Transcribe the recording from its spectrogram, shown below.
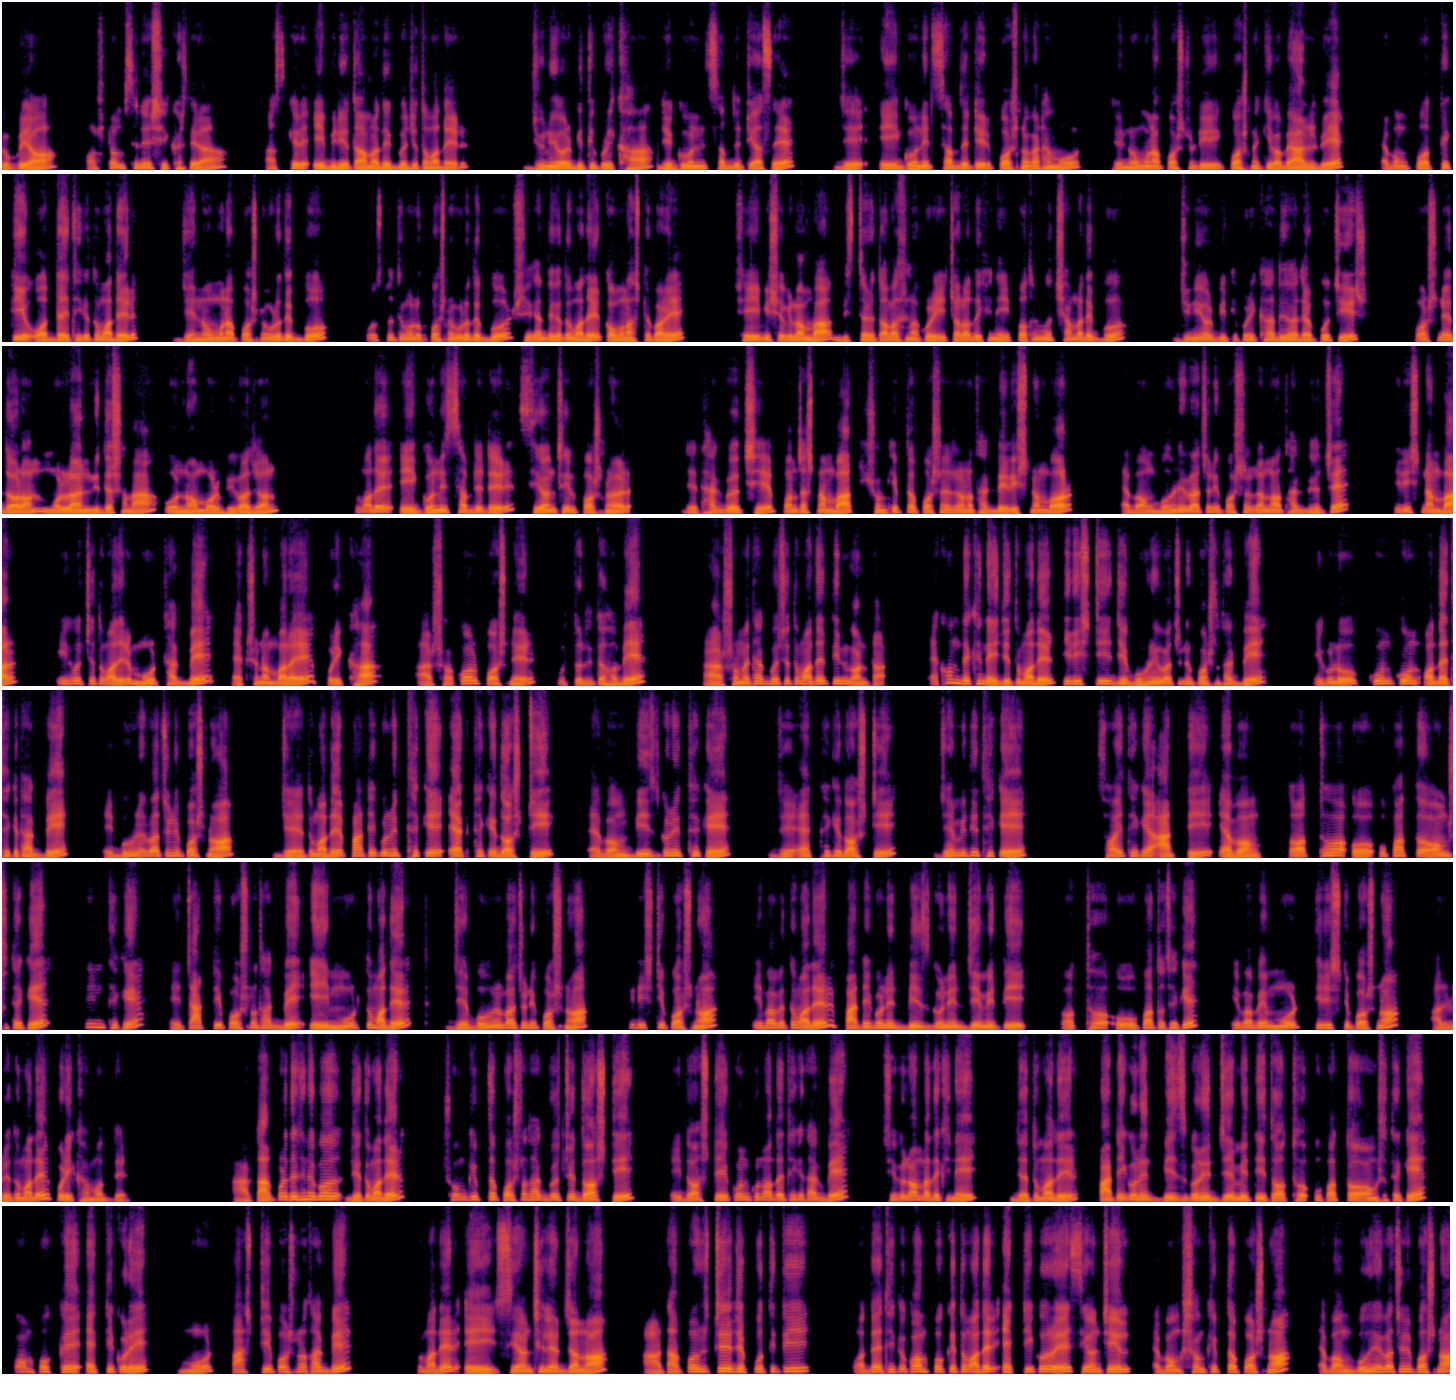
সুপ্রিয় অষ্টম শ্রেণির শিক্ষার্থীরা, আজকের এই ভিডিওতে আমরা দেখব যে তোমাদের জুনিয়র বৃত্তি পরীক্ষা যে গণিত সাবজেক্টটি আছে, যে এই গণিত সাবজেক্টের প্রশ্ন কাঠামো, যে নমুনা প্রশ্নটি প্রশ্ন কীভাবে আসবে এবং প্রত্যেকটি অধ্যায় থেকে তোমাদের যে নমুনা প্রশ্নগুলো দেখব, প্রস্তুতিমূলক প্রশ্নগুলো দেখব, সেখান থেকে তোমাদের কমন আসতে পারে। সেই বিষয়গুলো আমরা বিস্তারিত আলোচনা করি। চলো দেখে নেই। প্রথমে হচ্ছে আমরা দেখব জুনিয়র বৃত্তি পরীক্ষা ২০২৫ প্রশ্নের ধরন, মূল্যায়ন নির্দেশনা ও নম্বর বিভাজন। তোমাদের এই গণিত সাবজেক্টের সৃজনশীল প্রশ্নের যে থাকবে হচ্ছে পঞ্চাশ নম্বর সংক্ষিপ্ত প্রশ্নের জন্য থাকবে ২০ নম্বর এবং বহুনির্বাচনী প্রশ্নের জন্য থাকবে হচ্ছে তিরিশ নম্বর এই হচ্ছে তোমাদের মোট থাকবে ১০০ নম্বরে পরীক্ষা। আর সকল প্রশ্নের উত্তর দিতে হবে। আর সময় থাকবে হচ্ছে তোমাদের তিন ঘণ্টা। এখন দেখে নেই যে তোমাদের ৩০ টি যে বহুনির্বাচনী প্রশ্ন থাকবে, এগুলো কোন, কোন অধ্যায় থেকে থাকবে। এই বহুনির্বাচনী প্রশ্ন যে তোমাদের পাটিগণিত থেকে এক থেকে দশটি এবং বীজগণিত থেকে যে এক থেকে ১০ টি, জ্যামিতি থেকে ছয় থেকে আটটি এবং তথ্য ও উপাত্ত অংশ থেকে তিন থেকে এই চারটি প্রশ্ন থাকবে। এই মোট তোমাদের যে বহুনির্বাচনী প্রশ্ন তিরিশটি প্রশ্ন এভাবে তোমাদের পাটিগণিত, বীজগণিত, জ্যামিতি, তথ্য ও উপাত্ত থেকে এভাবে মোট ৩০ টি প্রশ্ন আসবে তোমাদের পরীক্ষার মধ্যে। আর তারপরে দেখে নেব যে তোমাদের সংক্ষিপ্ত প্রশ্ন থাকবে হচ্ছে ১০ টি। এই দশটি কোন, কোন অধ্যায় থেকে থাকবে সেগুলো আমরা দেখে নেই। যে তোমাদের পাটিগণিত, বীজগণিত, জ্যামিতি, তথ্য, উপাত্ত অংশ থেকে কমপক্ষে একটি করে মোট পাঁচটি প্রশ্ন থাকবে তোমাদের এই সৃজনশীলের জন্য। আর তারপর হচ্ছে যে প্রতিটি অধ্যায় থেকে কমপক্ষে তোমাদের একটি করে সৃজনশীল এবং সংক্ষিপ্ত প্রশ্ন এবং বহুনির্বাচনী প্রশ্ন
